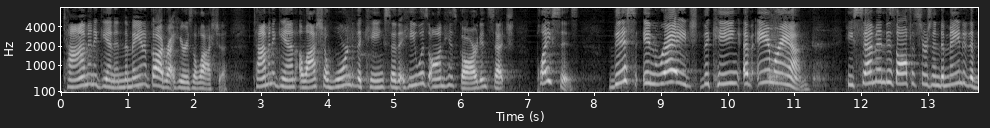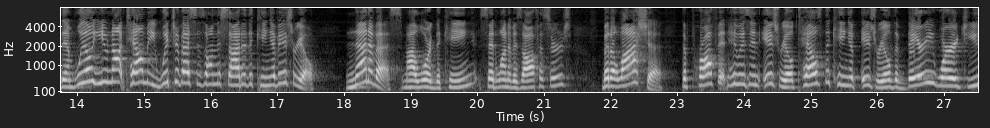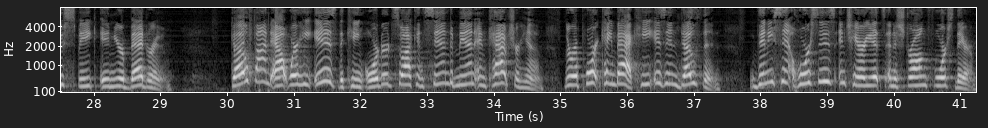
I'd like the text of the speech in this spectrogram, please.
Time and again, and the man of God right here is Elisha. Time and again, Elisha warned the king so that he was on his guard in such places. This enraged the king of Amram. He summoned his officers and demanded of them, Will you not tell me which of us is on the side of the king of Israel? None of us, my lord the king, said one of his officers. But Elisha, the prophet who is in Israel, tells the king of Israel the very words you speak in your bedroom. Go find out where he is, the king ordered, so I can send men and capture him. The report came back. He is in Dothan. Then he sent horses and chariots and a strong force there.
